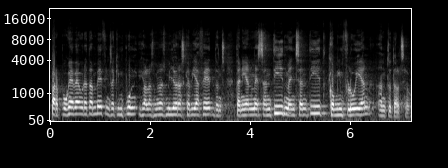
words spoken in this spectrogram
per poder veure també fins a quin punt jo les meves millores que havia fet doncs, tenien més sentit, menys sentit, com influïen en tot el seu.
